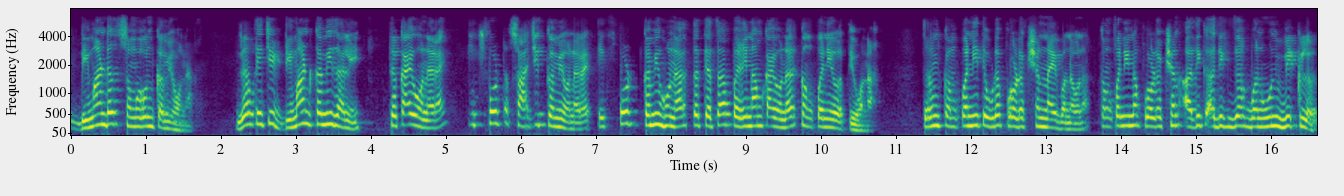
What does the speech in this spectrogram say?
डिमांडच समोरून कमी होणार. जर त्याची डिमांड कमी झाली तर काय होणार आहे? एक्सपोर्ट साहजिक कमी होणार आहे. एक्सपोर्ट कमी होणार तर त्याचा परिणाम काय होणार? कंपनीवरती होणार. कारण कंपनी तेवढं प्रोडक्शन नाही बनवणार. कंपनीनं प्रोडक्शन अधिक अधिक जर बनवून विकलं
